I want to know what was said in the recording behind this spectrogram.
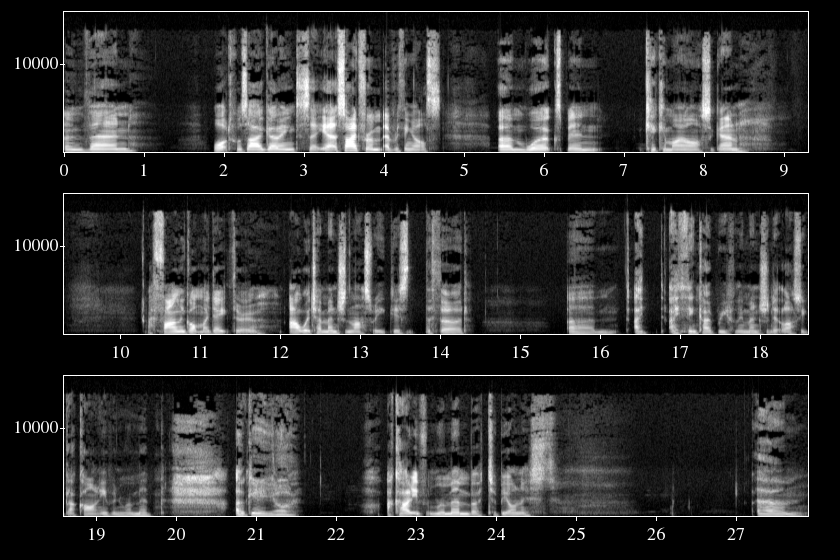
and then what was I going to say? Yeah, aside from everything else, um, work's been kicking my ass again. I finally got my date through, at which I mentioned last week is the third. Um, I I think I briefly mentioned it last week. I can't even remember. I'm. I can't even remember to be honest. Um,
